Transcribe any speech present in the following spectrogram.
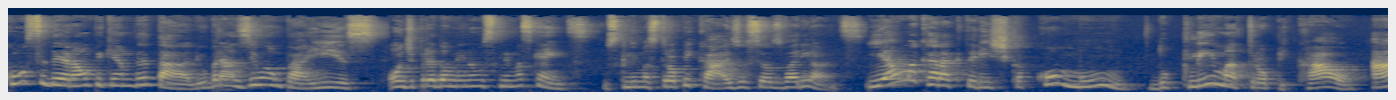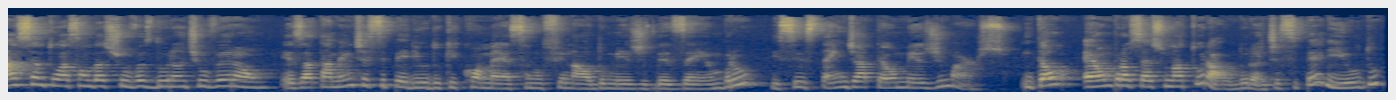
considerar um pequeno detalhe: o Brasil é um país onde predominam os climas quentes, os climas tropicais e os seus variantes. E é uma característica comum do clima tropical a acentuação das chuvas durante o verão, exatamente esse período que começa no final do mês de dezembro e se estende até o mês de março. Então, é um processo natural. Durante esse período,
